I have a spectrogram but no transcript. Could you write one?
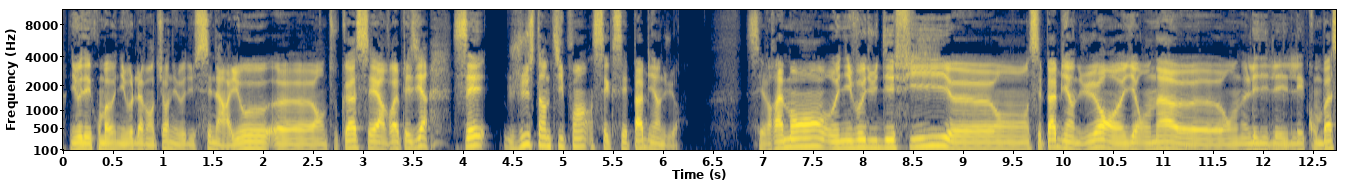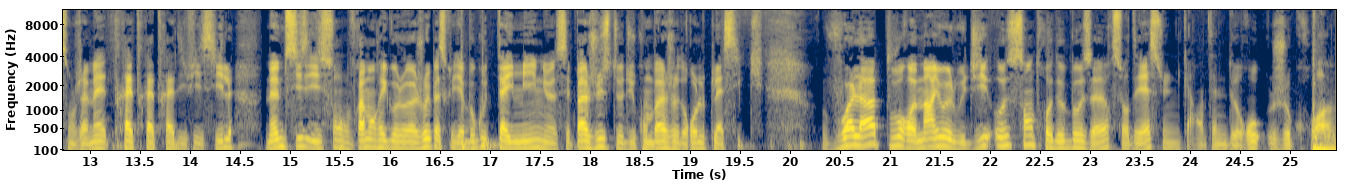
au niveau des combats, au niveau de l'aventure, au niveau du scénario, euh, en tout cas c'est un vrai plaisir. C'est juste un petit point, c'est que c'est pas bien dur. C'est vraiment au niveau du défi, euh, on c'est pas bien dur. On a, euh, les, combats sont jamais très très très difficiles, même s'ils ils sont vraiment rigolos à jouer parce qu'il y a beaucoup de timing. C'est pas juste du combat jeu de rôle classique. Voilà pour Mario et Luigi au centre de Bowser sur DS, une quarantaine d'euros, je crois.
